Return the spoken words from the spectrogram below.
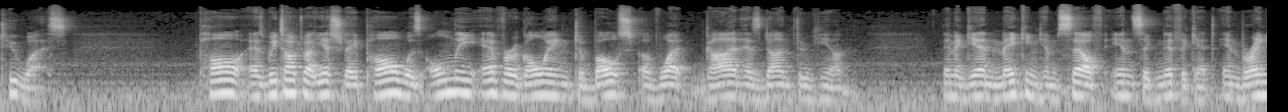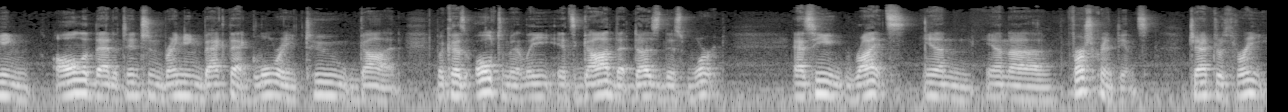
to us. Paul, as we talked about yesterday, Paul was only ever going to boast of what God has done through him. And again, making himself insignificant and bringing all of that attention, bringing back that glory to God. Because ultimately, it's God that does this work. As he writes in, in uh, 1 Corinthians chapter 3,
